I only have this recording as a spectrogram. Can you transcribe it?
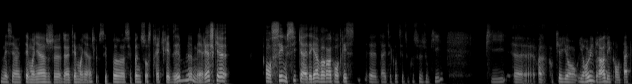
mais c'est un témoignage euh, d'un témoignage. C'est pas, c'est pas une source très crédible, mais reste que on sait aussi qu'Heidegger va rencontrer euh, Suzuki, puis euh, voilà, donc ils ont, eu vraiment des contacts.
